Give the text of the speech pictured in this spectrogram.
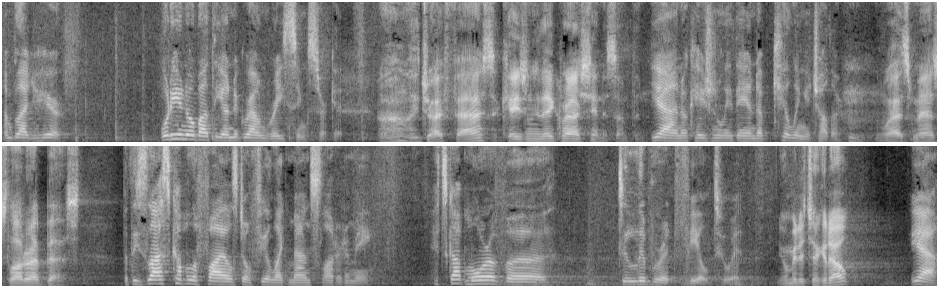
I'm glad you're here. What do you know about the underground racing circuit? Well, they drive fast. Occasionally they crash into something. Yeah, and occasionally they end up killing each other. Hmm. Well, that's manslaughter at best. But these last couple of files don't feel like manslaughter to me. It's got more of a deliberate feel to it. You want me to check it out? Yeah.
